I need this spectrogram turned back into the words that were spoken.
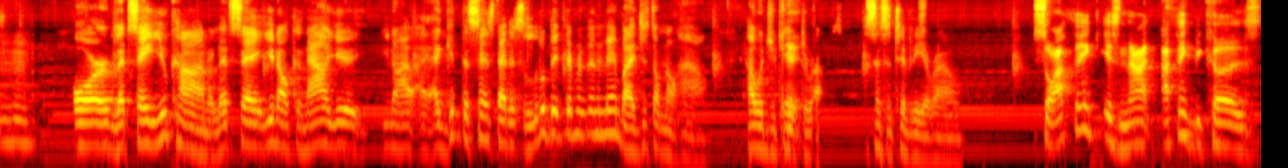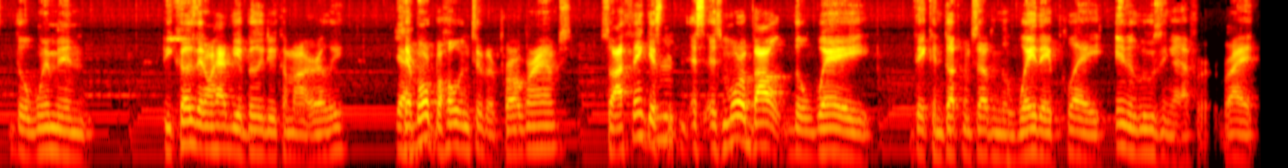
Mm-hmm. Or let's say UConn, or let's say you know, because now you you know, I, I, get the sense that it's a little bit different than the men, but I just don't know how. How would you characterize yeah. sensitivity around? So I think it's not. I think because the women, because they don't have the ability to come out early, yeah. they're more beholden to their programs. So I think it's, mm-hmm. it's it's more about the way they conduct themselves and the way they play in a losing effort, right?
